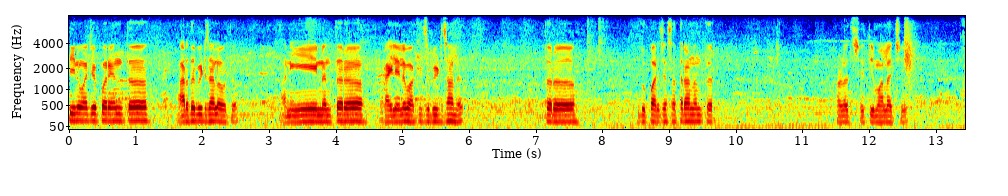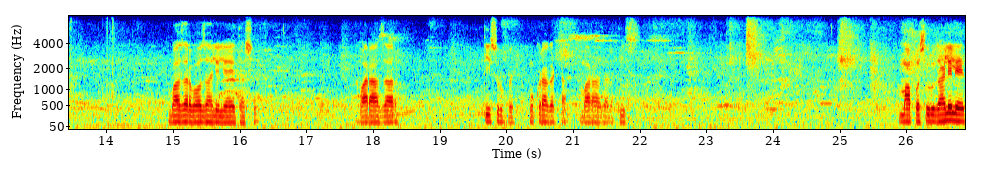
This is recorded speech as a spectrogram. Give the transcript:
तीन वाजेपर्यंत अर्धं बीट झालं होतं आणि नंतर राहिलेलं बाकीचं बीट झालं. तर दुपारच्या सत्रानंतर हळद शेतीमालाचे बाजारभाव झालेले आहेत असे. बारा हजार तीस रुपये मुकरा गट्टा बारा हजार तीस. माप सुरू झालेले आहेत.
